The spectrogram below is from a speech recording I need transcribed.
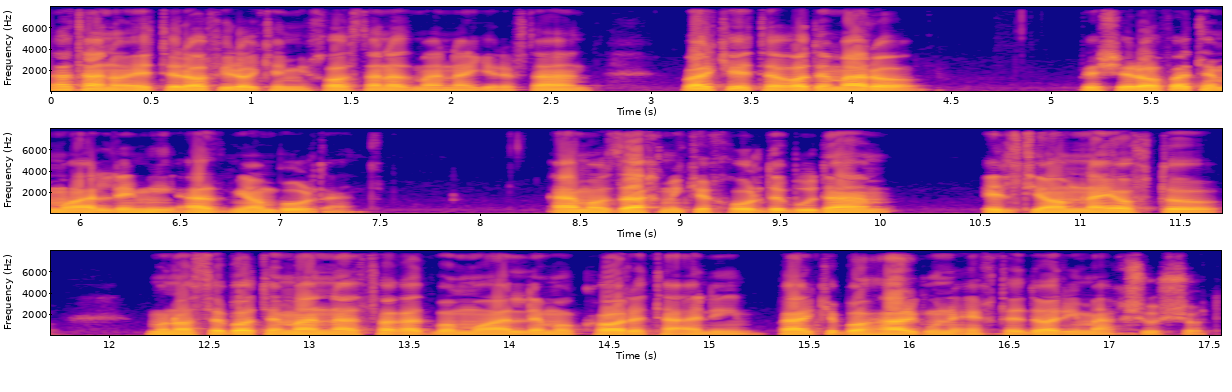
نه تنها اعترافی را که می‌خواستند از من نگرفتند بلکه اعتقاد مرا به شرافت معلمی از میان بردند. اما زخمی که خورده بودم التیام نیافت و مناسبات من نه فقط با معلم و کار تعلیم بلکه با هر گونه اقتداری مخشوش شد.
